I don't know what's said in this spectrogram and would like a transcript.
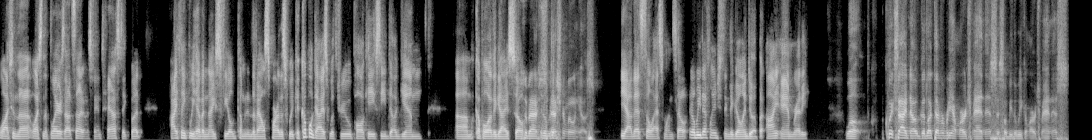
watching the watching the players outside. It was fantastic, but I think we have a nice field coming into the Valspar this week. A couple guys withdrew: Paul Casey, Doug Ghim, um, a couple other guys. So Sebastian, Sebastian Munoz. Yeah, that's the last one. So it'll be definitely interesting to go into it, but I am ready. Well, quick side note: good luck to everybody on March Madness. This will be the week of March Madness.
